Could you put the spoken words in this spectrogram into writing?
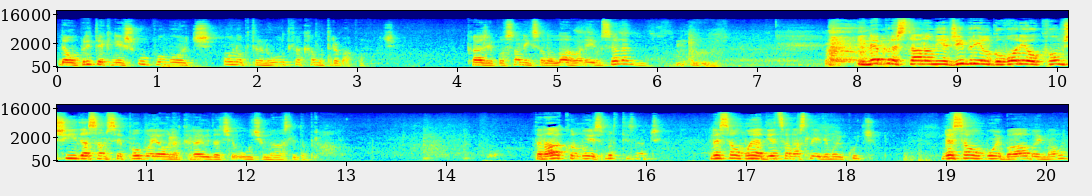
da mu pritekneš u pomoć onog trenutka kamo treba pomoć. kaže poslanik sallallahu alejhi ve sellem i neprestano mi je Džibril govorio o komšiji da sam se pobojao na kraju da će ući u nasljedno pravo. Da nakon moje smrti, znači, ne samo moja djeca naslijede moju kuću, ne samo moj baba i mama,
